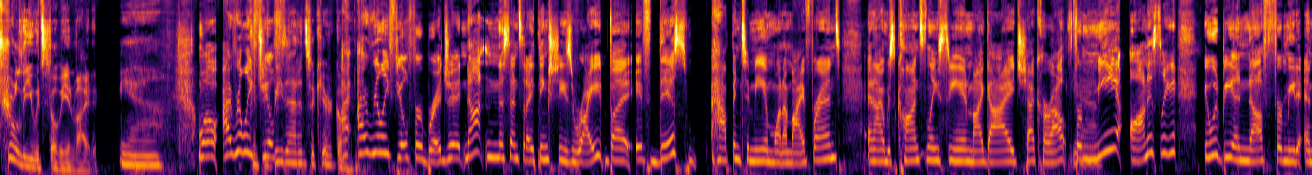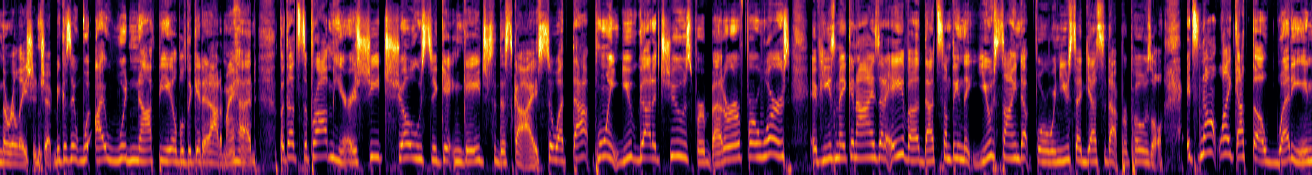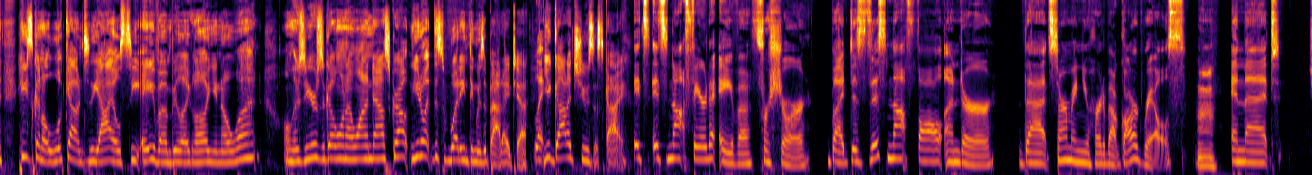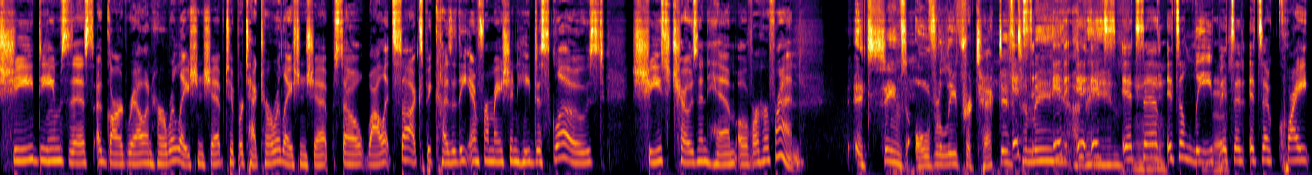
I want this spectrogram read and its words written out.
truly you would still be invited. Yeah. Well, I really Could you feel be that insecure? Go I. I really feel for Bridget, not in the sense that I think she's right, but if this happened to me and one of my friends, and I was constantly seeing my guy check her out, for Yeah. me, honestly, it would be enough for me to end the relationship because it w- I would not be able to get it out of my head. But that's the problem here is she chose to get engaged to this guy. So at that point, you've got to choose for better or for worse. If he's making eyes at Ava, that's something that you signed up for when you said yes to that proposal. It's not like at the wedding, he's going to look out into the aisle, see Ava, and be like, oh, you know what? All those years ago when I wanted to ask her out, you know what? This wedding thing was a bad idea. Like- you got to choose this guy. It's it's not fair to Ava for sure. But does this not fall under that sermon you heard about guardrails? Mm. And that she deems this a guardrail in her relationship to protect her relationship. So while it sucks because of the information he disclosed, she's chosen him over her friend. It seems overly protective to me. It, I mean, it's it's a mm. it's a leap. It's a it's a quite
